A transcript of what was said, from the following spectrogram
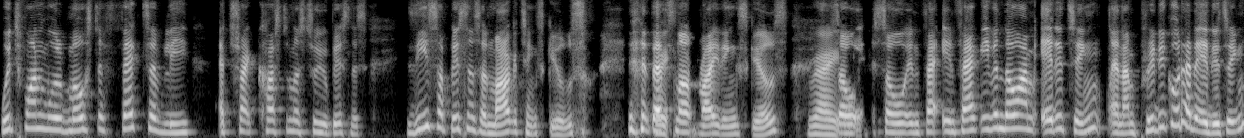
which one will most effectively attract customers to your business these are business and marketing skills that's not writing skills right. so so in fact in fact even though i'm editing and i'm pretty good at editing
